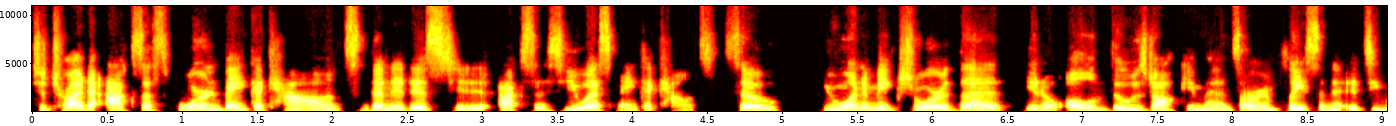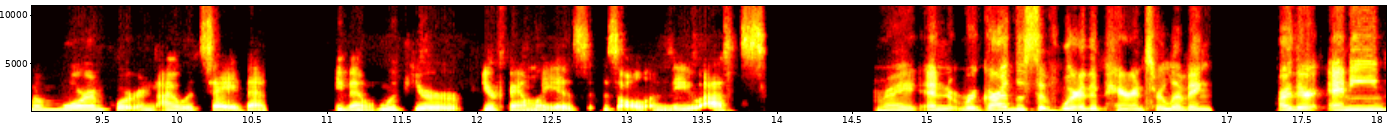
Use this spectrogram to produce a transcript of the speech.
to try to access foreign bank accounts than it is to access US bank accounts. So you want to make sure that you know all of those documents are in place and it's even more important i would say than even with your your family is is all in the us right and regardless of where the parents are living are there any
